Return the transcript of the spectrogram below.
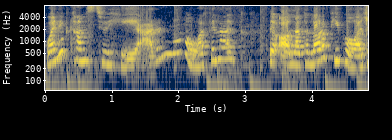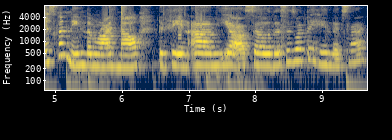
when it comes to hair I don't know. I feel like there are like a lot of people i just can't name them right now but then um yeah so this is what the hair looks like.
